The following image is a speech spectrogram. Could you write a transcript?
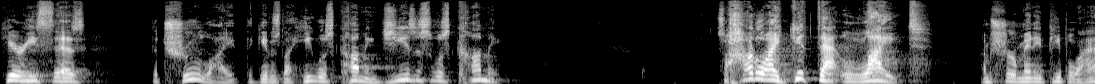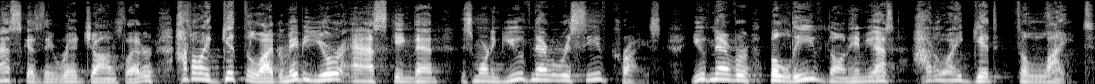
here he says, the true light that gives light. He was coming. Jesus was coming. So, how do I get that light? I'm sure many people ask as they read John's letter, How do I get the light? Or maybe you're asking that this morning. You've never received Christ, you've never believed on him. You ask, How do I get the light?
